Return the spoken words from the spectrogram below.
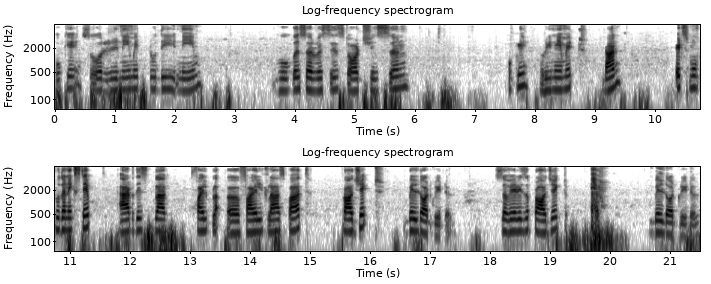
Okay. So rename it to the name google services dot json okay rename it. Done. Let's move to the next step. Add this plug file uh, file class path project build dot build.gradle so where is the project? Build dot build.gradle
